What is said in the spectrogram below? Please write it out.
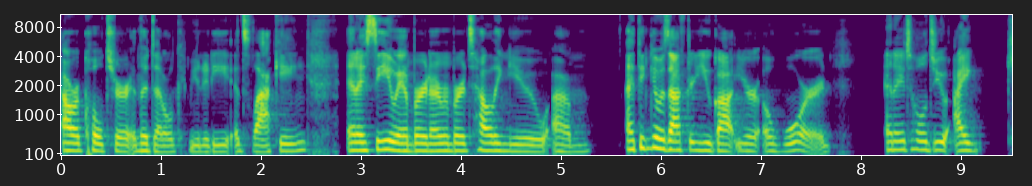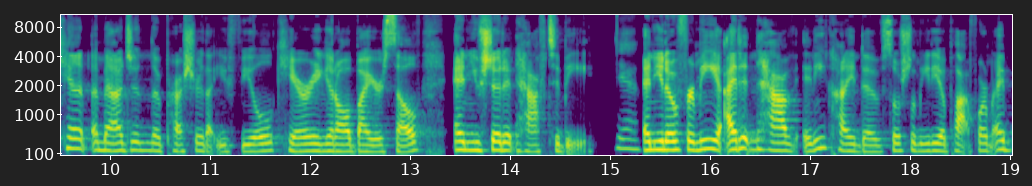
our culture in the dental community. It's lacking. And I see you, Amber, and I remember telling you, um, I think it was after you got your award. And I told you, I can't imagine the pressure that you feel carrying it all by yourself, and you shouldn't have to be. yeah, And you know, for me, I didn't have any kind of social media platform. I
